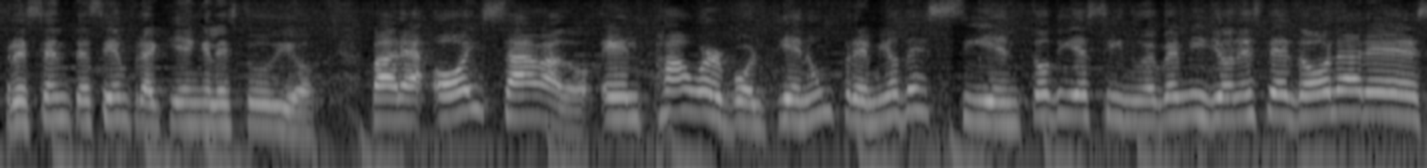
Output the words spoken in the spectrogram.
presente siempre aquí en el estudio. Para hoy sábado, el Powerball tiene un premio de 119 millones de dólares.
